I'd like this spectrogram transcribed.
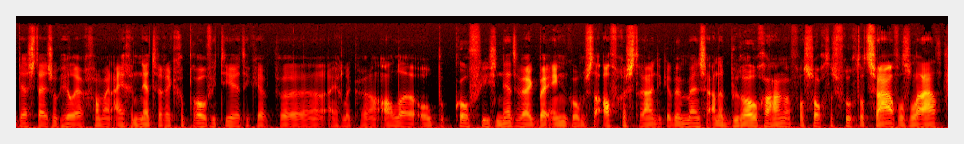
destijds ook heel erg van mijn eigen netwerk geprofiteerd. Ik heb eigenlijk alle open koffies, netwerkbijeenkomsten afgestruind. Ik heb mensen aan het bureau gehangen van s ochtends vroeg tot s avonds laat.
